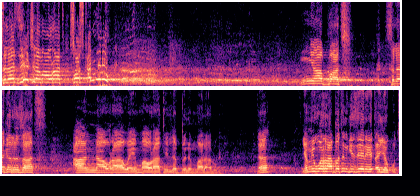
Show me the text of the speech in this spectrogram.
ስለዚህች ለማውራት ሶስት ቀን ሙሉ። እኛ አባ ስለ ግርዛት አናውራ ወይም ማውራት የለብንም አላሉ። የሚወራበትን ጊዜ ነው የጠየቁት።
